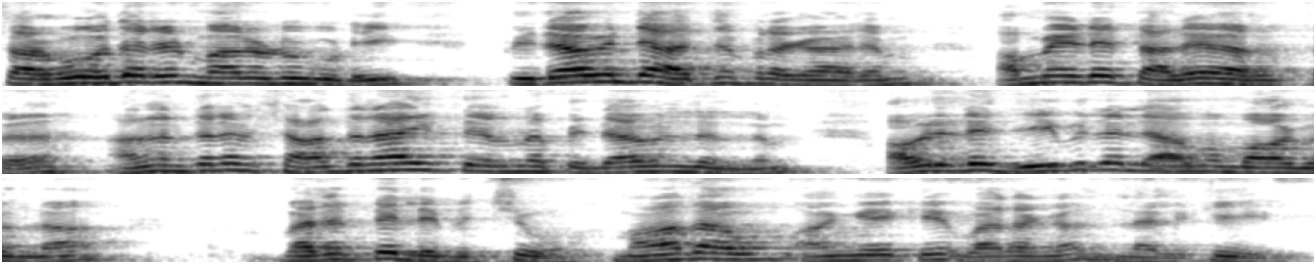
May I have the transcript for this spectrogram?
സഹോദരന്മാരോടുകൂടി പിതാവിന്റെ ആജ്ഞപ്രകാരം അമ്മയുടെ തലയറുത്ത് അനന്തരം ശാന്തനായി തീർന്ന പിതാവിൽ നിന്നും അവരുടെ ജീവിത ലാഭമാകുന്ന വരത്തെ ലഭിച്ചു. മാതാവും അങ്ങേക്ക് വരങ്ങൾ നൽകി.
